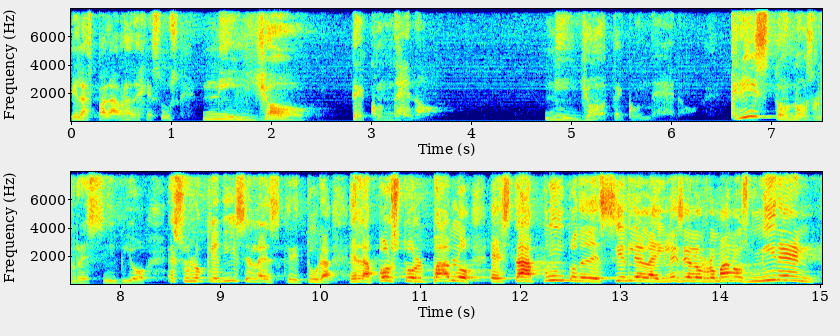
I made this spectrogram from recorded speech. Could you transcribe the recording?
Y las palabras de Jesús, ni yo te condeno, ni yo te condeno. Cristo nos recibió. Eso es lo que dice la escritura. El apóstol Pablo está a punto de decirle a la iglesia de los romanos, miren,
